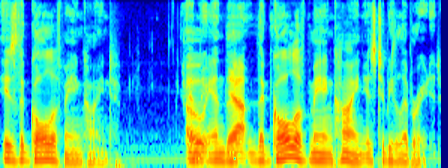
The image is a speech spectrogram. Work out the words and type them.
is the goal of mankind. And, oh, and the yeah. the goal of mankind is to be liberated,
